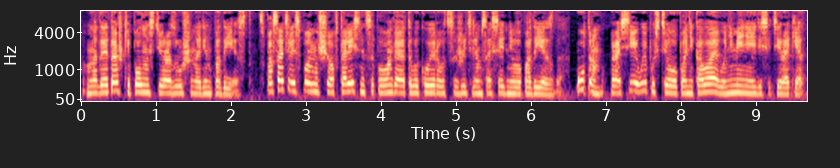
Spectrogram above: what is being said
В многоэтажке полностью разрушен один подъезд. Спасатели с помощью автолестницы помогают эвакуироваться жителям соседнего подъезда. Утром Россия выпустила по Николаеву не менее десяти ракет.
